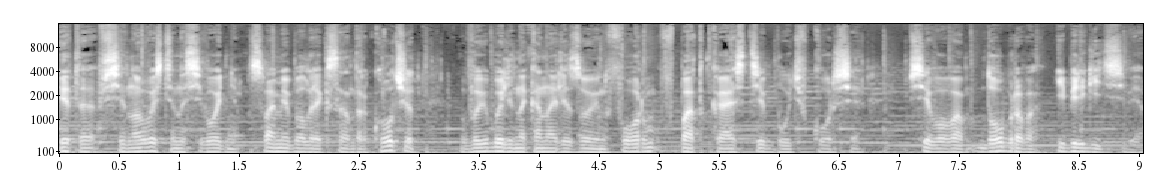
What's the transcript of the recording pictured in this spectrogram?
Это все новости на сегодня. С вами был Александр Колчет. Вы были на канале Зоинформ в подкасте «Будь в курсе». Всего вам доброго и берегите себя.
